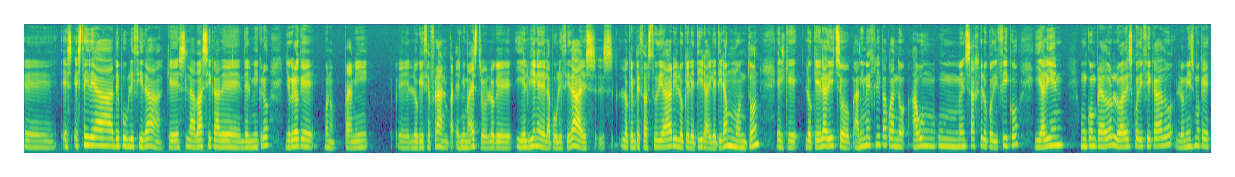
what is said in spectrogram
eh, es, esta idea de publicidad, que es la básica del micro, yo creo que, bueno, para mí eh, lo que dice Fran es mi maestro, lo que, y él viene de la publicidad, es, lo que empezó a estudiar y lo que le tira, y le tira un montón el que lo que él ha dicho. A mí me flipa cuando hago un, un mensaje, lo codifico y alguien, un comprador, lo ha descodificado, lo mismo que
